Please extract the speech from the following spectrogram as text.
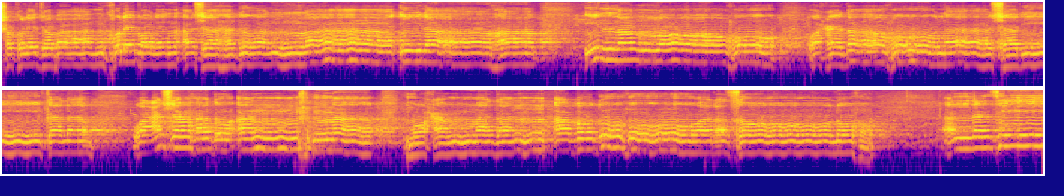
সকলে জবান খুলে বলেন আশাহাদু আল্লাহ ইলাহা ইল্লাল্লাহ وحده لا شريك له وأشهد أن محمدا عبده ورسوله الذي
